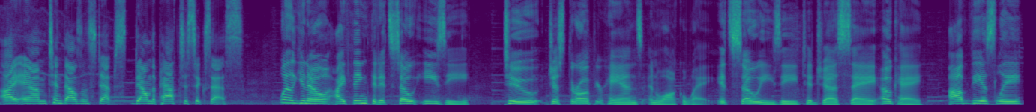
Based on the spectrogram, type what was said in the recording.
I am 10,000 steps down the path to success. Well, you know, I think that it's so easy to just throw up your hands and walk away. It's so easy to just say, okay, obviously,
